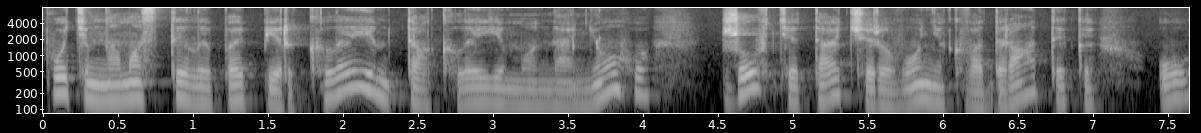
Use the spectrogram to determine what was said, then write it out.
Потім намастили папір клеєм та клеїмо на нього жовті та червоні квадратики у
